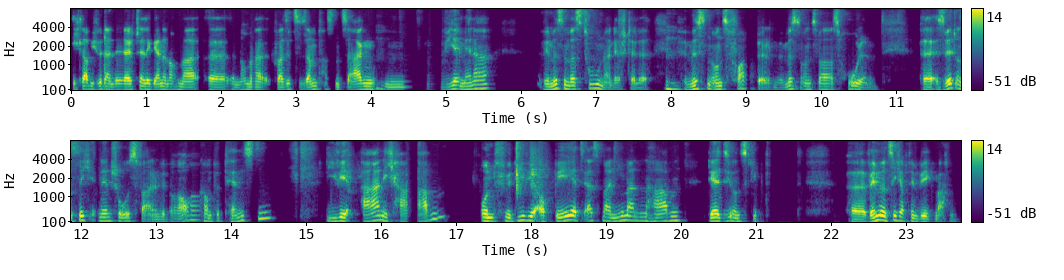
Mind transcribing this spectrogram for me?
ich glaube, ich würde an der Stelle gerne nochmal äh, noch mal quasi zusammenfassend sagen, mh, wir Männer, wir müssen was tun an der Stelle. Mhm. Wir müssen uns fortbilden, wir müssen uns was holen. Äh, es wird uns nicht in den Schoß fallen. Wir brauchen Kompetenzen, die wir A nicht haben und für die wir auch B jetzt erstmal niemanden haben, der sie uns gibt, äh, wenn wir uns nicht auf den Weg machen.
